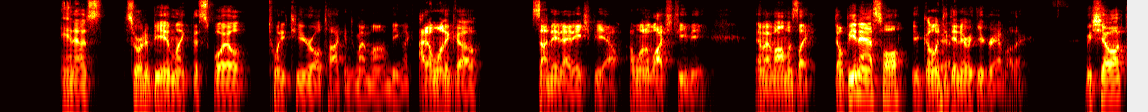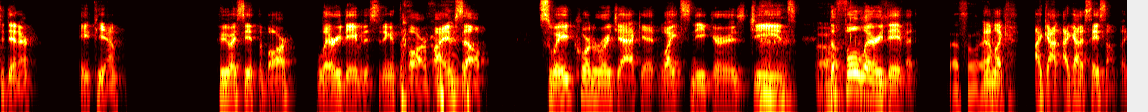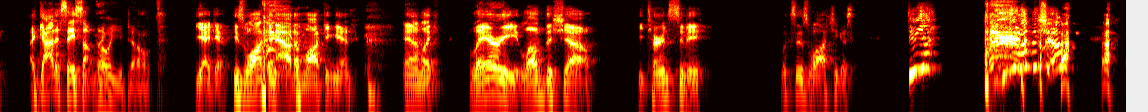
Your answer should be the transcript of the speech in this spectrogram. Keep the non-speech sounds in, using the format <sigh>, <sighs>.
and I was sort of being like the spoiled 22 year old talking to my mom, being like, I don't want to go Sunday night HBO. I want to watch TV. And my mom was like, Don't be an asshole. You're going yeah. to dinner with your grandmother. We show up to dinner, 8 p.m. Who do I see at the bar? Larry David is sitting at the bar by himself, <laughs> suede corduroy jacket, white sneakers, jeans, <laughs> oh, the full gosh. Larry David. That's hilarious. And I'm like, I got, I got to say something. I got to say something. No, you don't. Yeah, I do. He's walking out. I'm walking in, and I'm like, Larry, love the show. He turns to me, looks at his watch, he goes, "Do you? Do you love the show?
